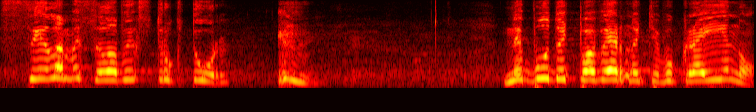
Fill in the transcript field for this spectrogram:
силами силових структур не будуть повернуті в Україну,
